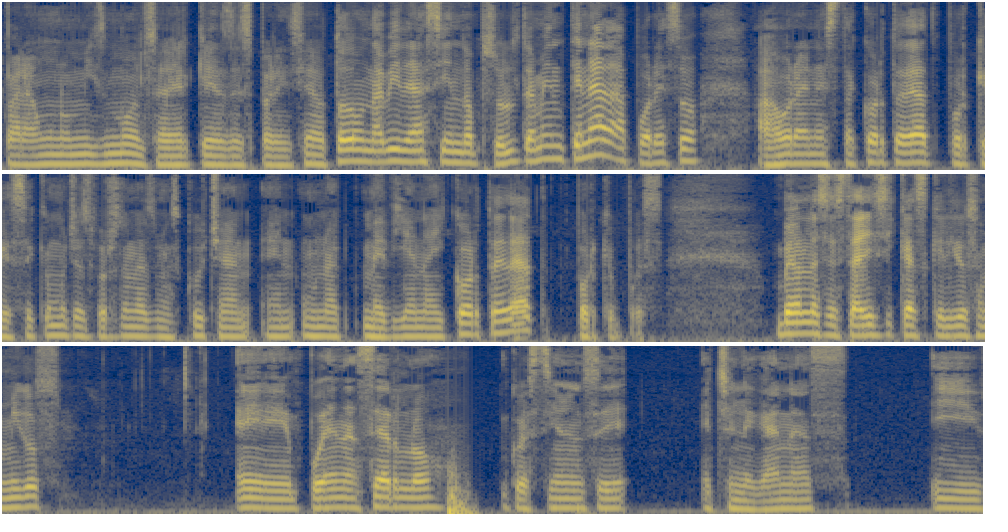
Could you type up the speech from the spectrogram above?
para uno mismo el saber que has desperdiciado toda una vida haciendo absolutamente nada. Por eso, ahora en esta corta edad, porque sé que muchas personas me escuchan en una mediana y corta edad, porque pues veo las estadísticas, queridos amigos, eh, pueden hacerlo, cuestionense, échenle ganas, y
